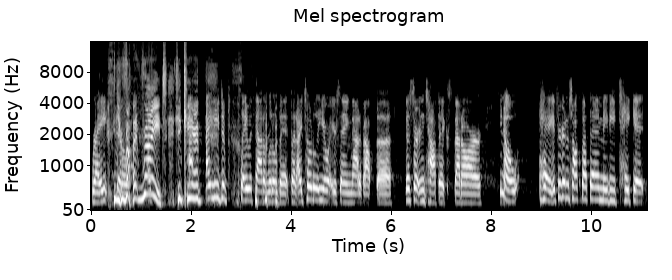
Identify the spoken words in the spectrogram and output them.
right? you're So right, right. you can't I need to play with that a little bit, but I totally hear what you're saying, Matt, about the the certain topics that are, you know, hey, if you're going to talk about them, maybe take it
